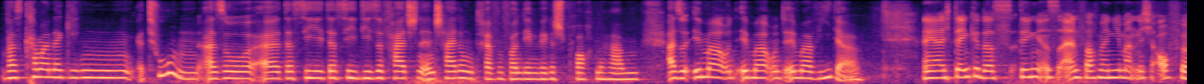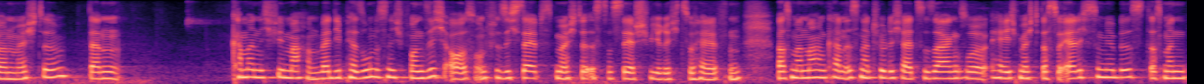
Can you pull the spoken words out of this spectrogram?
Was kann man dagegen tun? Also, äh, dass sie, dass sie diese falschen Entscheidungen treffen, von denen wir gesprochen haben. Also immer und immer und immer wieder. Naja, ich denke, das Ding ist einfach, wenn jemand nicht aufhören möchte, dann kann man nicht viel machen. Wenn die Person es nicht von sich aus und für sich selbst möchte, ist das sehr schwierig zu helfen. Was man machen kann, ist natürlich halt zu sagen, so, hey, ich möchte, dass du ehrlich zu mir bist, dass man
